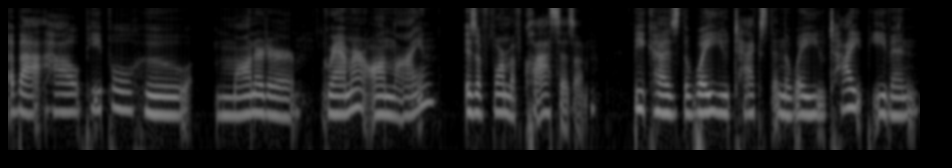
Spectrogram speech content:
about how people who monitor grammar online is a form of classism because the way you text and the way you type even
